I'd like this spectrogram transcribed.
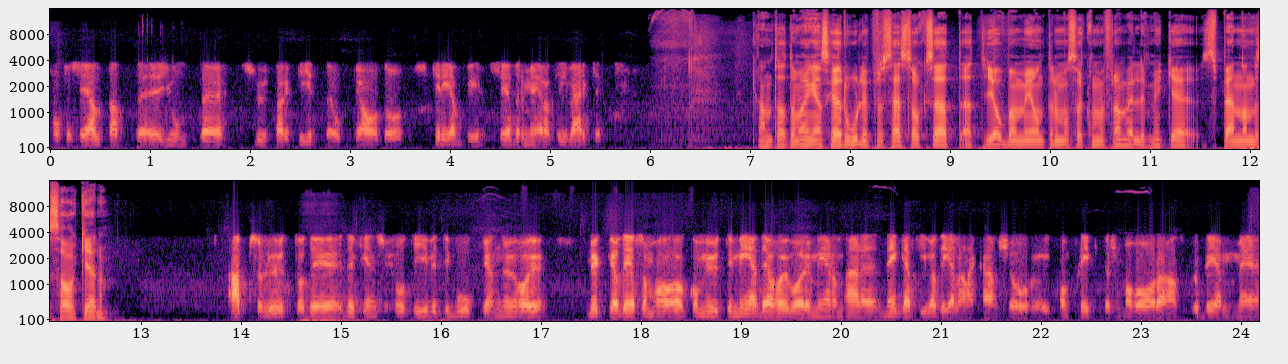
officiellt att eh, Jonte slutar i Piteå. Och ja, då skrev vi sedermera till verket antar att det var en ganska rolig process också att, att jobba med Jonte. Det måste ha kommit fram väldigt mycket spännande saker. Absolut, och det, det finns ju återgivet i boken. Nu har ju mycket av det som har kommit ut i media har ju varit mer de här negativa delarna kanske och konflikter som har varit, hans problem med,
